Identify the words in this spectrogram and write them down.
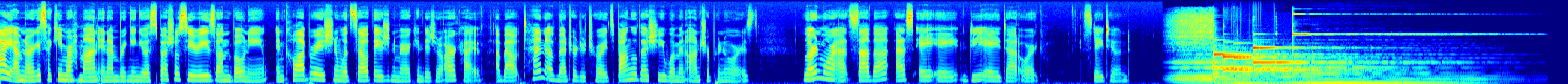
Hi, I'm Nargis Hakim Rahman, and I'm bringing you a special series on Boni in collaboration with South Asian American Digital Archive about 10 of Metro Detroit's Bangladeshi women entrepreneurs. Learn more at SAADA, S-A-A-D-A dot org. Stay tuned.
